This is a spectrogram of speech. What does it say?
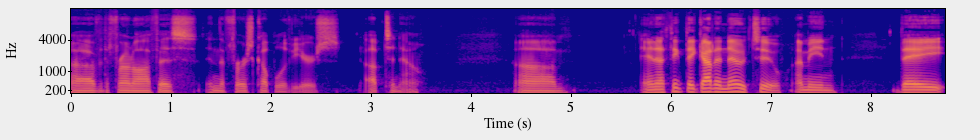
uh, of the front office in the first couple of years up to now. Um, and I think they got to know too. I mean, they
